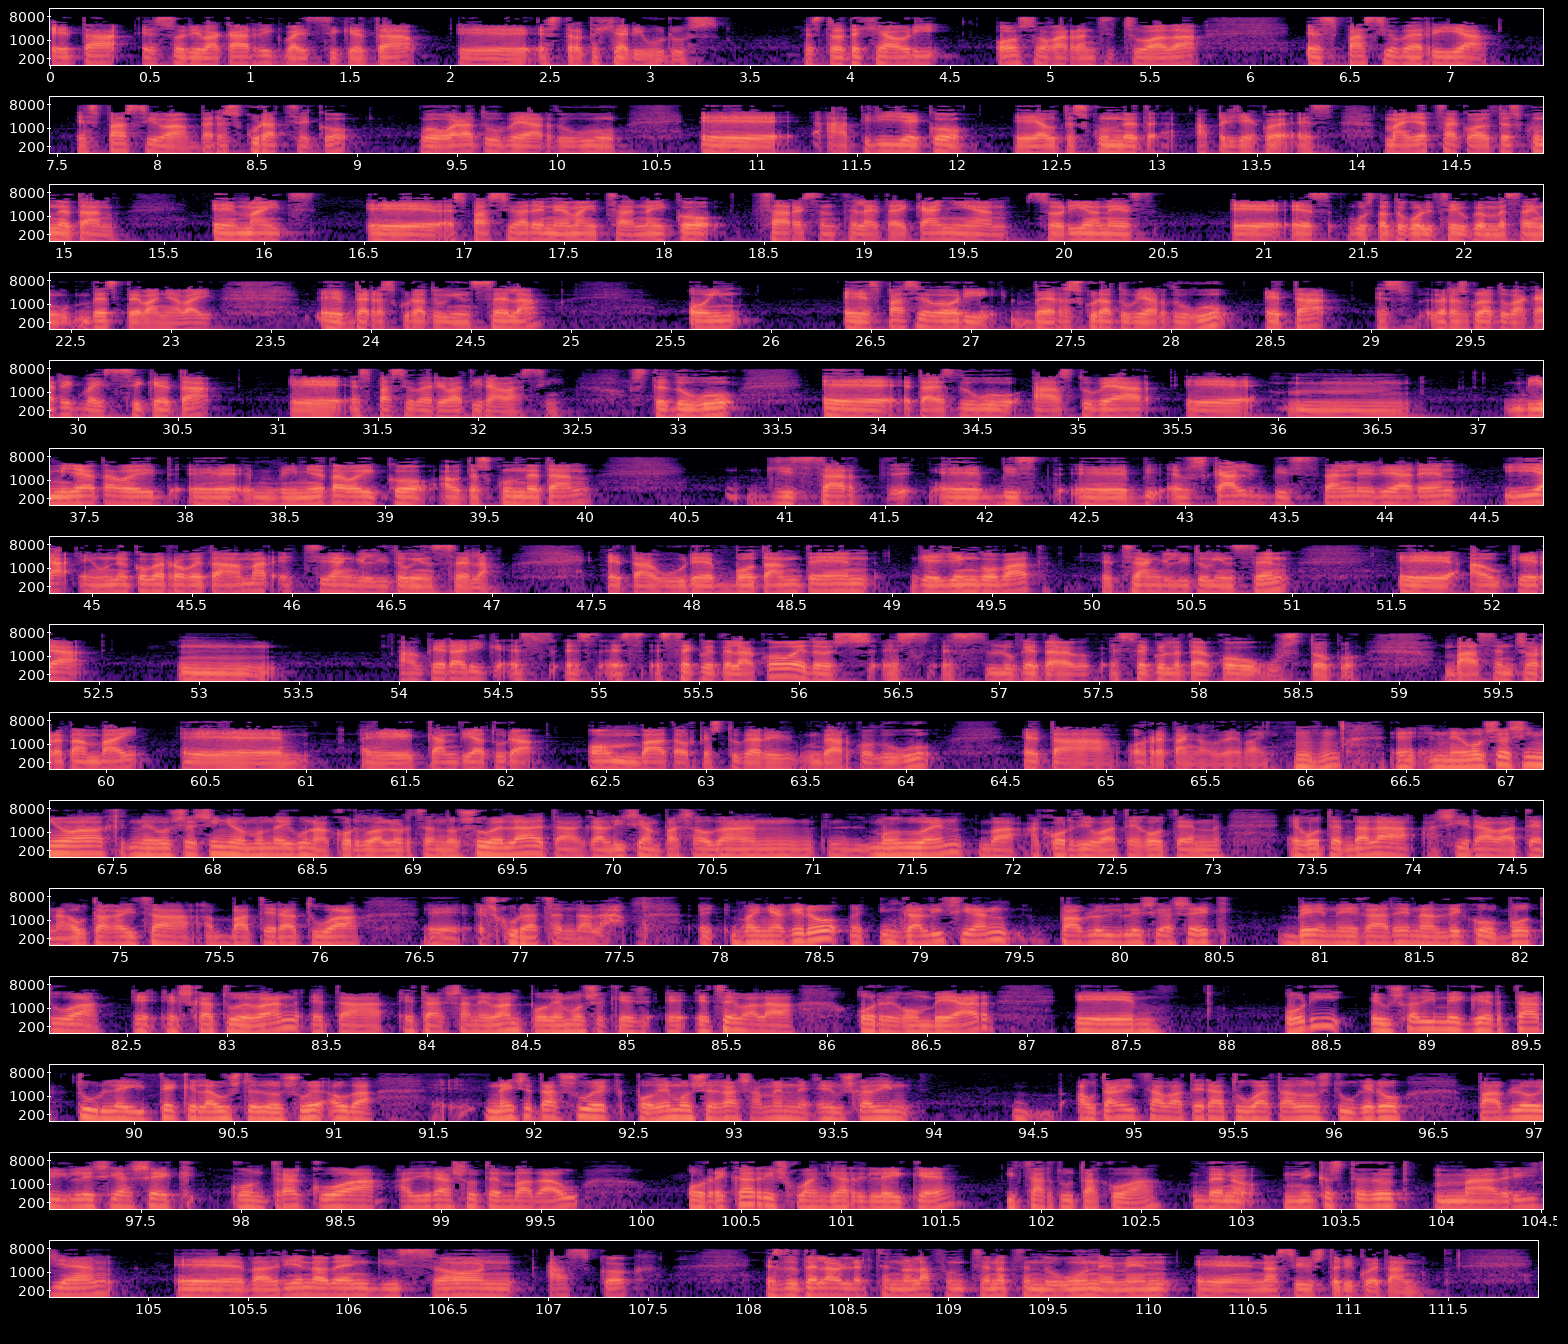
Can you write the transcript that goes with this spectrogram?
eta ez hori bakarrik baizik eta e, estrategiari buruz. Estrategia hori oso garrantzitsua da espazio berria, espazioa berreskuratzeko, gogoratu behar dugu e, apirileko e, hauteskundet, apirileko ez, maiatzako hauteskundetan emaitz, e, espazioaren emaitza nahiko txarra izan zela eta ekainean zorionez e, ez gustatuko litzeuken bezain beste, baina bai e, berreskuratu egin zela, oin e, espazio hori berreskuratu behar dugu eta ez berreskuratu bakarrik baizik eta e, espazio berri bat irabazi. Uste dugu, e, eta ez dugu ahaztu behar, e, mm, 2008ko e, hauteskundetan gizart e, e, euskal biztanleriaren ia euneko berrogeta hamar etxean gelditu zela. Eta gure botanteen gehiengo bat etxean gelditu zen e, aukera mm, aukerarik ez, ez, ez, ez sekuetelako edo ez, ez, ez luketa ez sekuetelako gustoko. Ba, zentzorretan bai, e, e, kandidatura on bat aurkeztu beharko dugu eta horretan gaude bai. Uh -huh. e, negoziazioak negoziazio mondaigun akordua lortzen dozuela eta Galizian pasaudan moduen, ba, akordio bat egoten egoten dala hasiera baten hautagaitza bateratua e, eskuratzen dala. E, baina gero Galizian Pablo Iglesiasek BNGaren aldeko botua e, eskatu eban eta eta esan eban Podemosek ez, e, etzebala hor egon behar. E, hori Euskadin gertatu leitekela uste dozue, hau da, naiz eta zuek Podemos egaz hemen Euskadin hautagitza bateratu bat adostu gero Pablo Iglesiasek kontrakoa adirazoten badau, horrek arriskuan jarri leike, itzartutakoa? Beno, nik uste dut Madrilean, e, Madrilen dauden gizon askok, ez dutela ulertzen nola funtzionatzen dugun hemen e, nazio historikoetan.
